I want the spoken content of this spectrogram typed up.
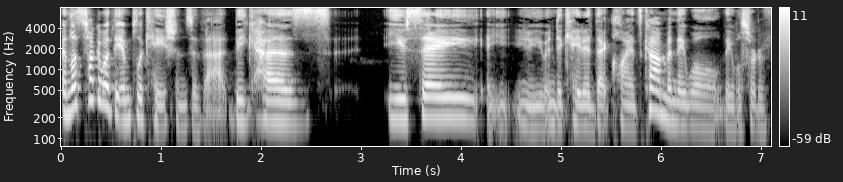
And let's talk about the implications of that because you say you know you indicated that clients come and they will they will sort of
